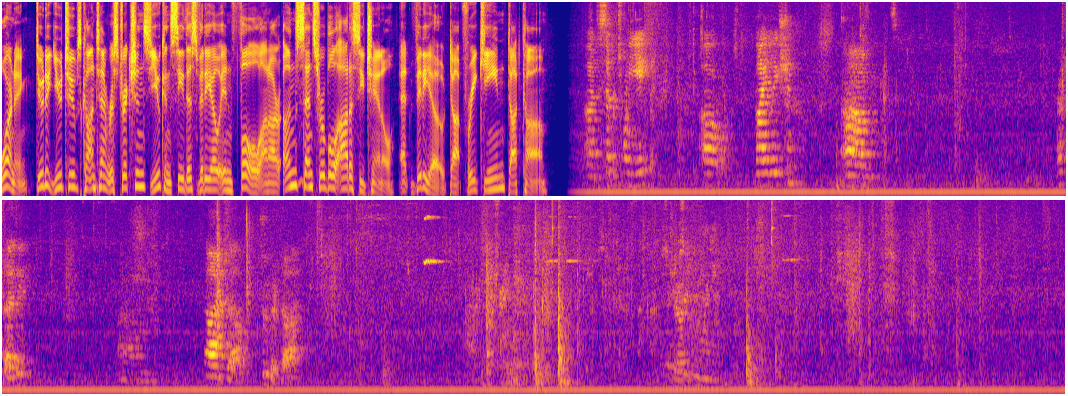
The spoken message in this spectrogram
Warning Due to YouTube's content restrictions, you can see this video in full on our uncensorable Odysee channel at video.freekeene.com. uh, December 28th, uh, violation. Um, actually, I think, um, oh, actually, I'll- Trooper thought.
